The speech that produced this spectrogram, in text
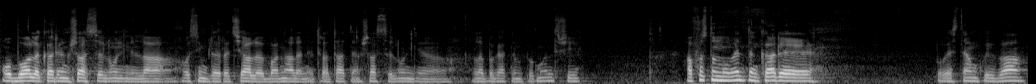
O boală care în șase luni, la o simplă răceală banală netratată, în șase luni uh, l-a băgat în pământ și a fost un moment în care povesteam cuiva,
